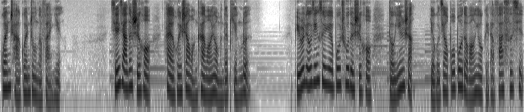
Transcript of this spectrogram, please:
观察观众的反应。闲暇的时候，他也会上网看网友们的评论。比如《流金岁月》播出的时候，抖音上有个叫波波的网友给他发私信，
